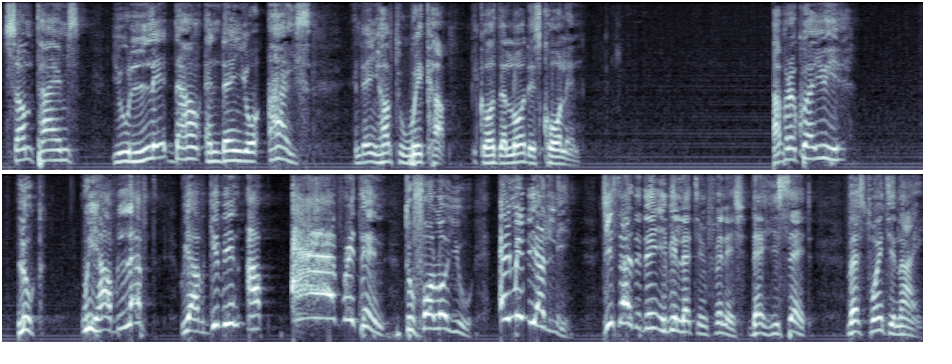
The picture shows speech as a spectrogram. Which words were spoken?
Sometimes you lay down and then your eyes, and then you have to wake up because the Lord is calling. Abraku, are you here? Look, we have left, we have given up everything to follow you. Immediately, Jesus didn't even let him finish. Then he said, verse 29.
